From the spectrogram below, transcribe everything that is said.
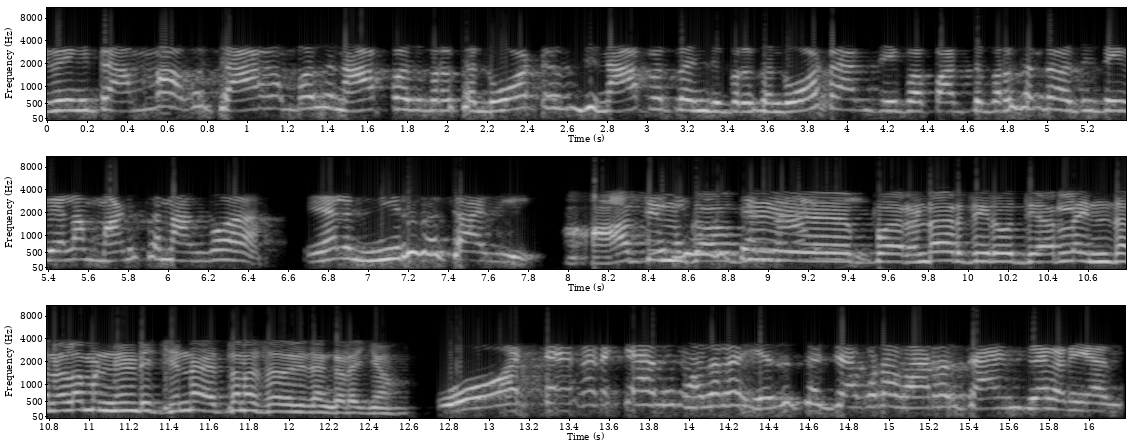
இவங்கிட்ட அம்மாவுக்கு சாகும்போது நாற்பது பர்சன்ட் ஓட்டு இருந்துச்சு நாற்பத்தஞ்சு பர்சன்ட் ஓட்டு இருந்துச்சு இப்ப பத்து பர்சன்ட் வச்சுட்டு இவெல்லாம் மனுஷனாங்க இதெல்லாம் மிருக சாதி அதிமுகவுக்கு இப்போ ரெண்டாயிரத்தி இருபத்தி ஆறில் இந்த நிலைமை நீடிச்சுன்னா எத்தனை சதவீதம் கிடைக்கும்? ஓட்டே கிடைக்காது முதல்ல எதிர்க்கட்சியா கூட வர சான்ஸே கிடையாது.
